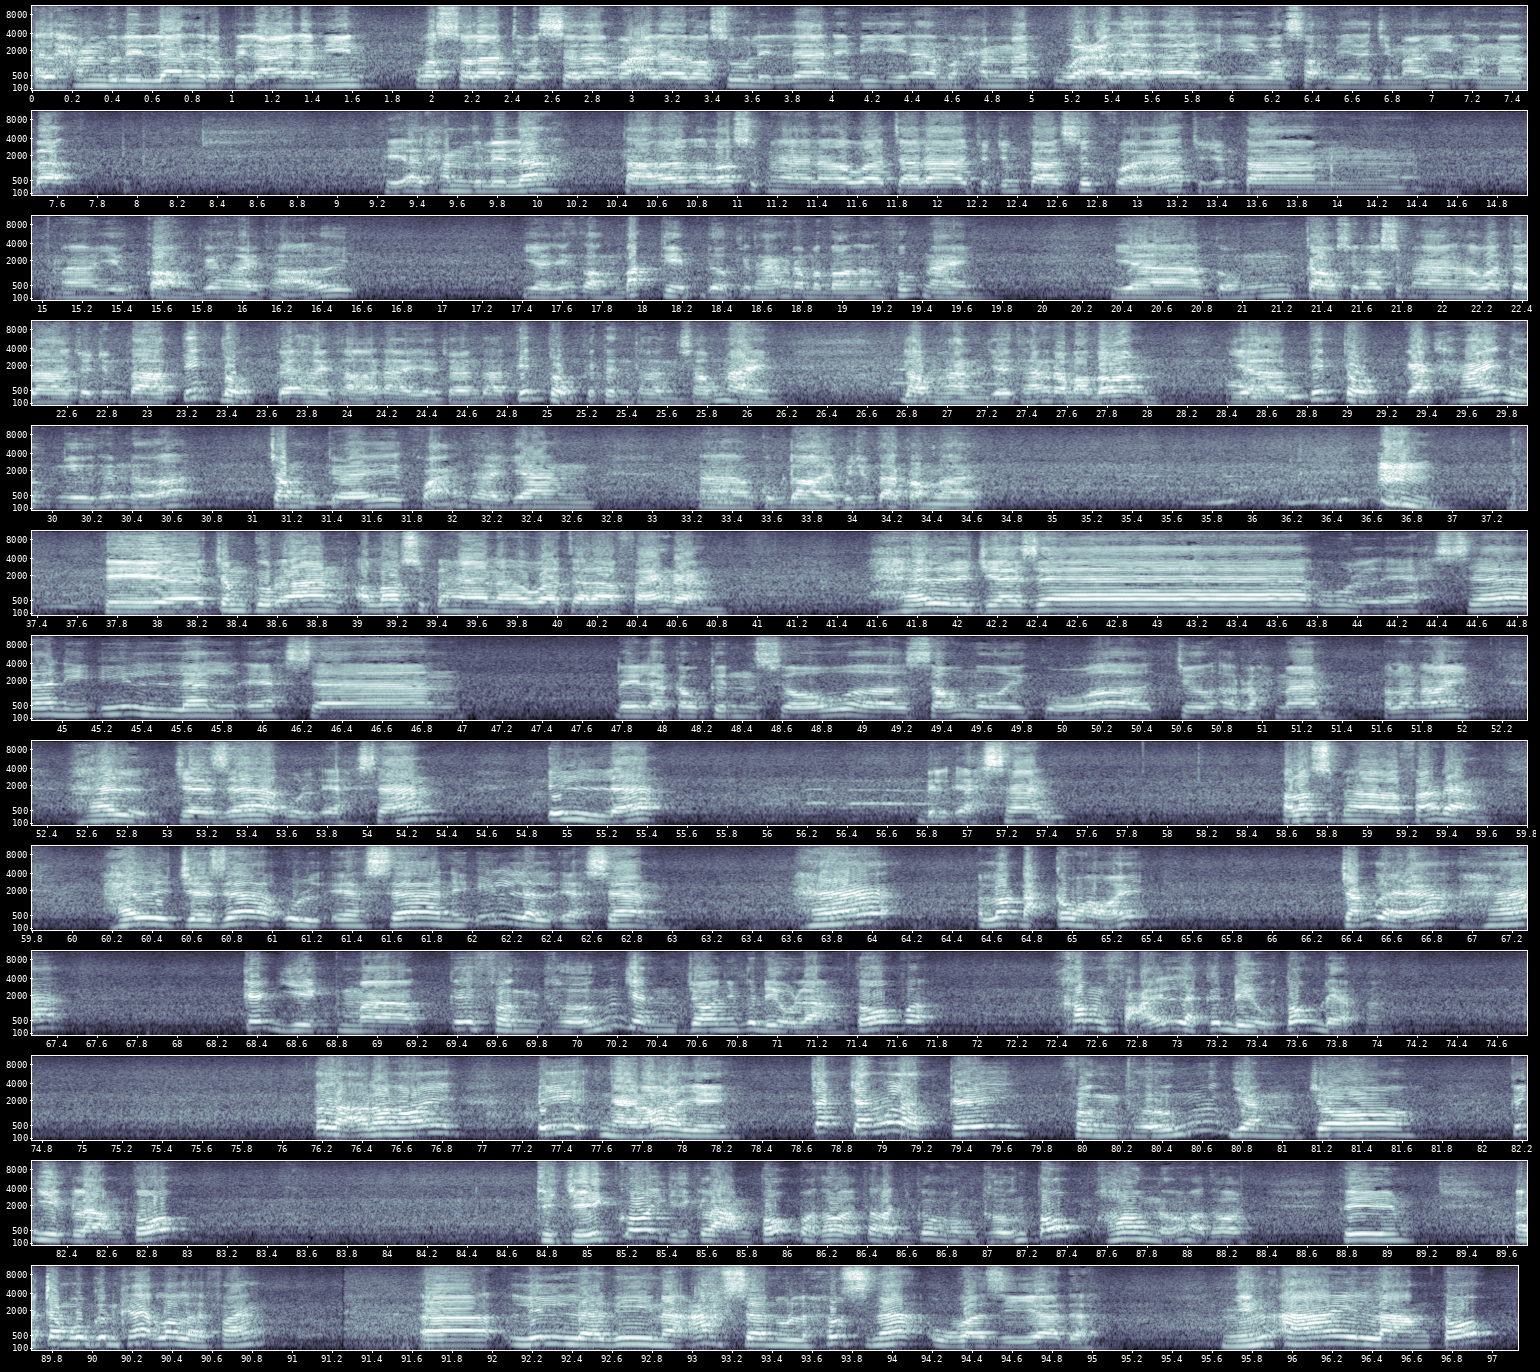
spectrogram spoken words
Alhamdulillahi Rabbil Alamin Wassalatu wassalamu ala Rasulillah Nabiyyina Muhammad Wa ala alihi wa sahbihi ajma'in Amma ba Thì Alhamdulillah Tạ ơn Allah subhanahu wa ta'ala Cho chúng ta sức khỏe Cho chúng ta à, vẫn còn cái hơi thở. Và vẫn còn bắt kịp được cái tháng Ramadan ân phúc này. Và cũng cầu xin Allah Subhanahu wa Taala cho chúng ta tiếp tục cái hơi thở này và cho chúng ta tiếp tục cái tinh thần sống này đồng hành với tháng Ramadan và tiếp tục gặt hái được nhiều thêm nữa trong cái khoảng thời gian à, cuộc đời của chúng ta còn lại thì uh, trong Quran Allah Subhanahu wa Taala phán rằng هل جزاء الإحسان إلا الإحسان đây là câu kinh số 60 của chương Ar-Rahman Allah nói هل جزاء الإحسان إلا بالإحسان Allah subhanahu wa phán rằng Hal jaza'ul ihsani illa al ihsan? Há Allah đặt câu hỏi. Chẳng lẽ há cái việc mà cái phần thưởng dành cho những cái điều làm tốt á, không phải là cái điều tốt đẹp hả? tức là Allah nói ý ngài nói là gì? Chắc chắn là cái phần thưởng dành cho cái việc làm tốt thì chỉ có việc làm tốt mà thôi tức là chỉ có phần thưởng tốt hơn nữa mà thôi thì ở trong câu kinh khác nó lại phán ờ, lilladina ahsanul husna wa ziyada. Những ai làm tốt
